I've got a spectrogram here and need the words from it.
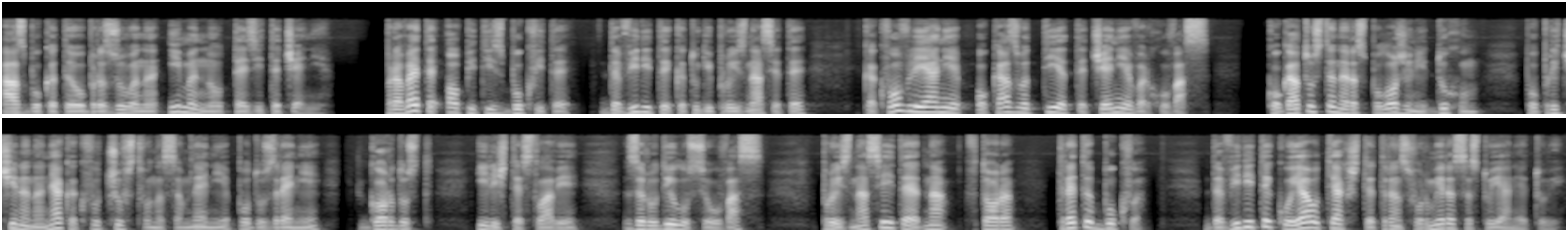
Азбуката е образувана именно от тези течения. Правете опити с буквите, да видите, като ги произнасяте, какво влияние оказват тия течения върху вас. Когато сте неразположени духом, по причина на някакво чувство на съмнение, подозрение, гордост или щеславие, зародило се у вас, произнасяйте една, втора, трета буква, да видите коя от тях ще трансформира състоянието ви.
